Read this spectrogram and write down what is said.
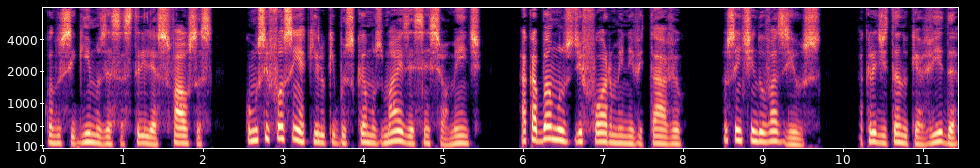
Quando seguimos essas trilhas falsas, como se fossem aquilo que buscamos mais essencialmente, acabamos de forma inevitável nos sentindo vazios, acreditando que a vida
